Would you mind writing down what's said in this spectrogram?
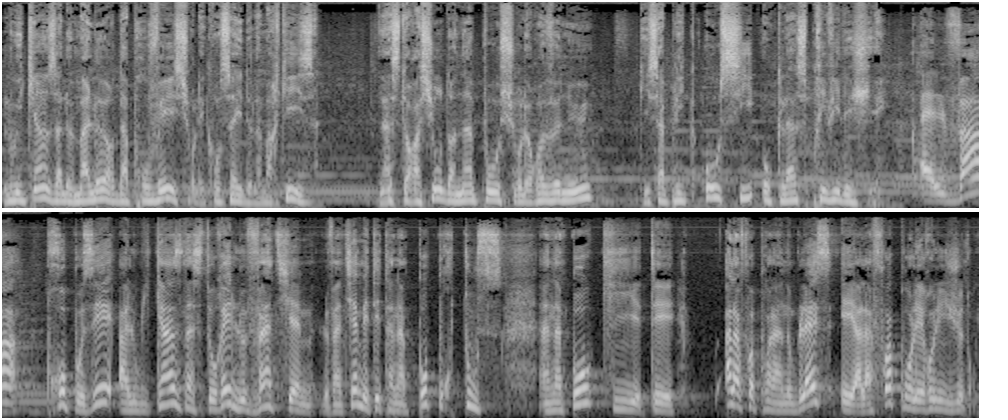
Louis XV a le malheur d'approuver, sur les conseils de la marquise, l'instauration d'un impôt sur le revenu qui s'applique aussi aux classes privilégiées. Elle va proposer à Louis XV d'instaurer le 20e. Le 20e était un impôt pour tous, un impôt qui était à la fois pour la noblesse et à la fois pour les religieux. Donc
